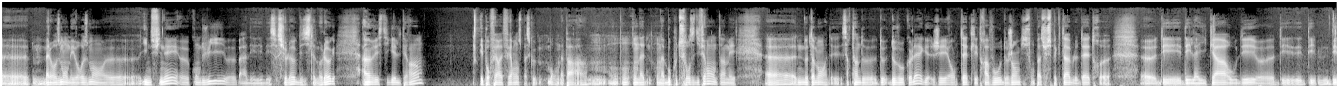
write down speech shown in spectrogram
euh, malheureusement, mais heureusement, euh, in fine, conduit bah, des sociologues, des islamologues à investiguer le terrain. Et pour faire référence, parce que bon, on n'a pas, on, a, on a beaucoup de sources différentes, hein, mais euh, notamment des- certains de, vos collègues, j'ai en tête les travaux de gens qui sont pas suspectables d'être euh, euh, des, des ou des, euh, des, des, des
